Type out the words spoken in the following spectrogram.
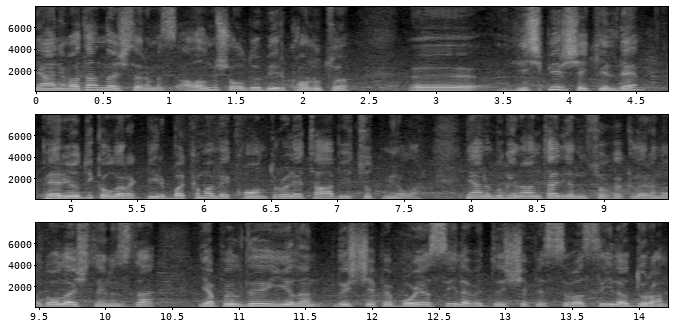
Yani vatandaşlarımız almış olduğu bir konutu e, hiçbir şekilde periyodik olarak bir bakıma ve kontrole tabi tutmuyorlar. Yani bugün Antalya'nın sokaklarına dolaştığınızda yapıldığı yılın dış cephe boyasıyla ve dış cephe sıvasıyla duran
